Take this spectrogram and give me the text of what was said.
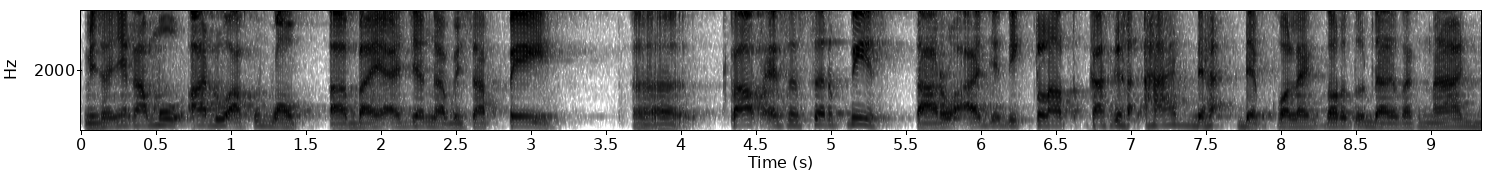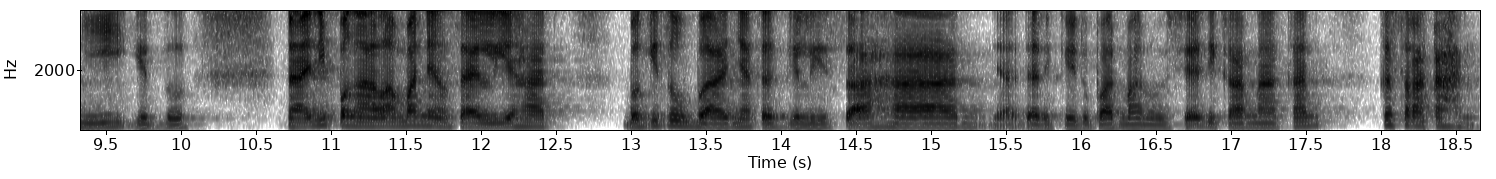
Misalnya kamu, aduh aku mau uh, bayar aja nggak bisa pay. Uh, cloud as a service, taruh aja di cloud. Kagak ada debt collector tuh datang nagi gitu. Nah ini pengalaman yang saya lihat begitu banyak kegelisahan ya dari kehidupan manusia dikarenakan keserakahan.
